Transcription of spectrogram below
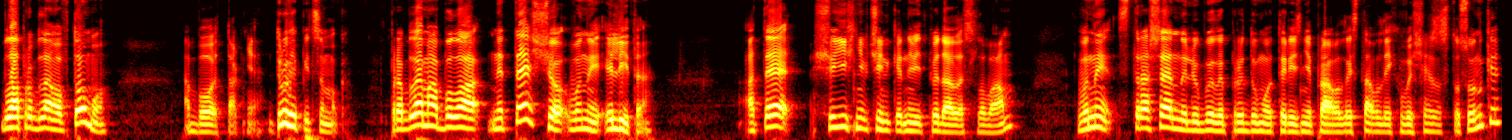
Була проблема в тому, або так, ні, другий підсумок. Проблема була не те, що вони еліта, а те, що їхні вчинки не відповідали словам. Вони страшенно любили придумувати різні правила і ставили їх вище за стосунки.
